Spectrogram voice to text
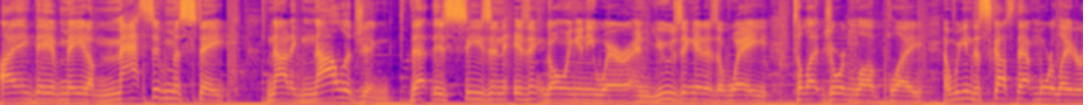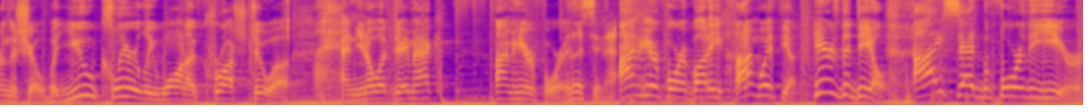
I think they have made a massive mistake not acknowledging that this season isn't going anywhere and using it as a way to let Jordan Love play. And we can discuss that more later in the show. But you clearly want to crush Tua. And you know what, J Mac? I'm here for it. Listen, I- I'm here for it, buddy. I'm with you. Here's the deal I said before the year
